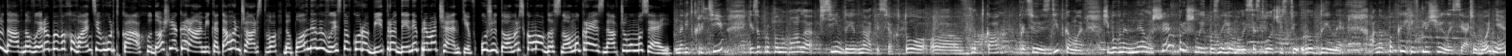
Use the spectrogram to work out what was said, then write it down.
Нещодавно вироби вихованців гуртка, художня кераміка та гончарство доповнили виставку робіт родини Примаченків у Житомирському обласному краєзнавчому музеї. На відкритті я запропонувала всім доєднатися, хто е, в гуртках працює з дітками, щоб вони не лише прийшли і познайомилися з творчістю родини, а навпаки і включилися. Сьогодні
